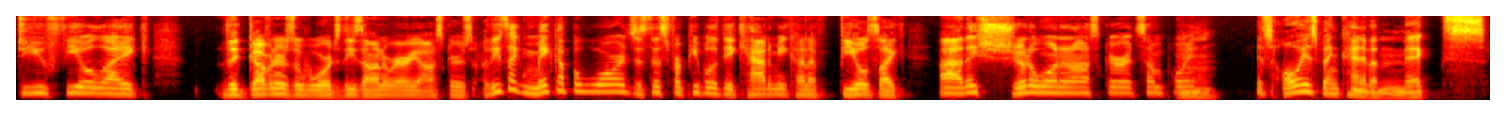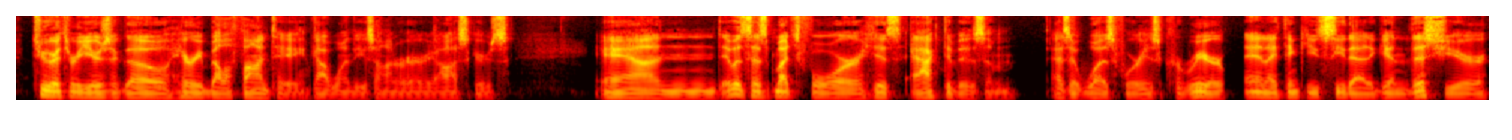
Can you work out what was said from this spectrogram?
do you feel like the governor's awards, these honorary Oscars, are these like makeup awards? Is this for people that the Academy kind of feels like uh, they should have won an Oscar at some point? Mm. It's always been kind of a mix. Two or three years ago, Harry Belafonte got one of these honorary Oscars. And it was as much for his activism as it was for his career. And I think you see that again this year.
